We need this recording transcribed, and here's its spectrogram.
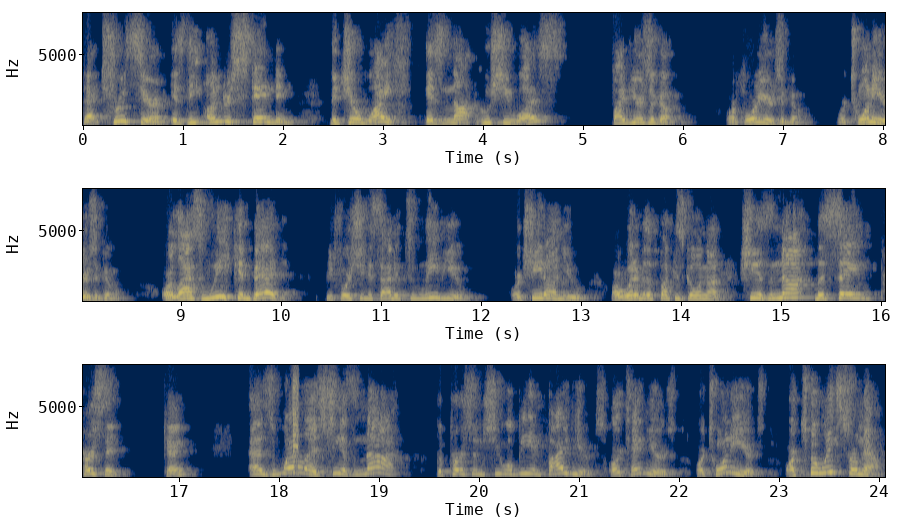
That truth serum is the understanding that your wife is not who she was five years ago, or four years ago, or 20 years ago, or last week in bed before she decided to leave you, or cheat on you, or whatever the fuck is going on. She is not the same person, okay? As well as she is not the person she will be in five years, or 10 years, or 20 years, or two weeks from now.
